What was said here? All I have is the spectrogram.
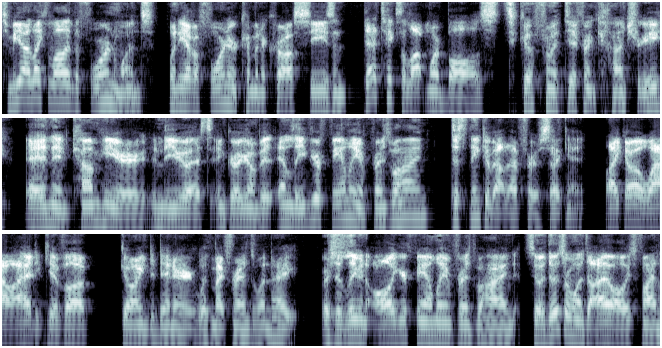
To me, I like a lot of the foreign ones. When you have a foreigner coming across seas, and that takes a lot more balls to go from a different country and then come here in the U.S. and grow your own business and leave your family and friends behind. Just think about that for a second. Like, oh wow, I had to give up going to dinner with my friends one night versus leaving all your family and friends behind. So those are ones I always find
